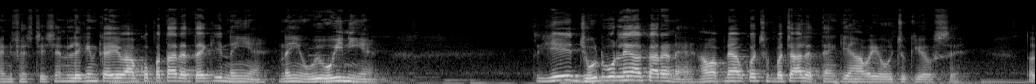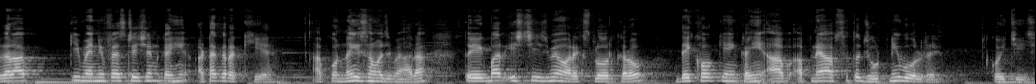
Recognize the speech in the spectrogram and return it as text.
मैनिफेस्टेशन लेकिन कई आपको पता रहता है कि नहीं है, नहीं, हुई हुई नहीं है। तो ये झूठ बोलने का कारण है। हम अपने आप को बचा लेते हैं कि हाँ भाई हो चुकी है उससे। तो अगर आपकी मैनिफेस्टेशन कहीं अटक रखी है, आपको नहीं समझ में आ रहा तो एक बार इस चीज़ में और एक्सप्लोर करो। देखो कि कहीं आप अपने आप से तो झूठ नहीं बोल रहे, कोई चीज़।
